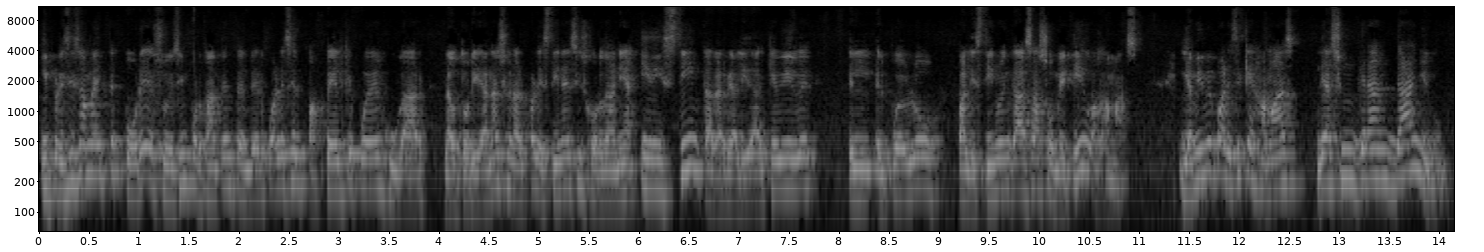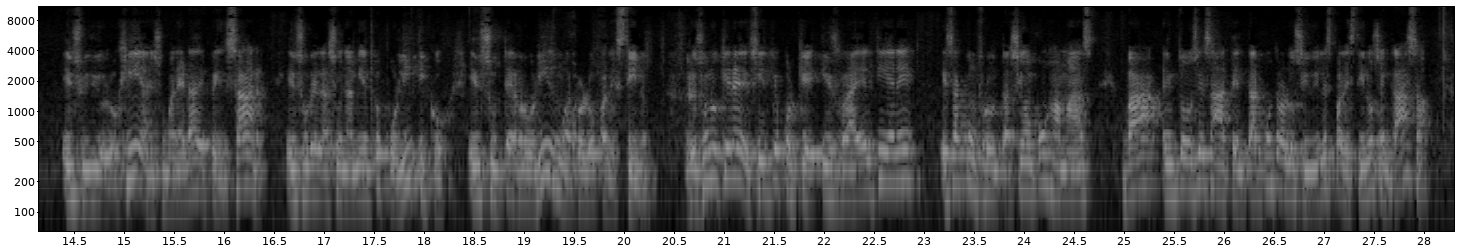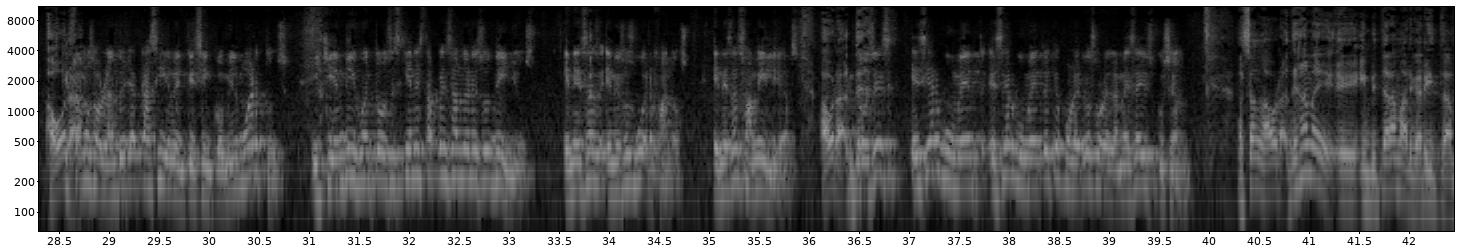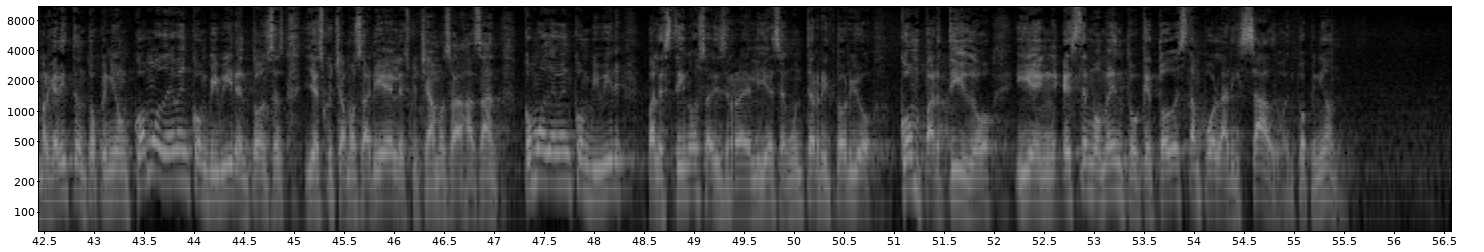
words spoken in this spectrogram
Y precisamente por eso es importante entender cuál es el papel que pueden jugar la Autoridad Nacional Palestina en Cisjordania y distinta a la realidad que vive el, pueblo palestino en Gaza sometido a Hamas. Y a mí me parece que Hamas le hace un gran daño en su ideología, en su manera de pensar, en su relacionamiento político, en su terrorismo al pueblo palestino. Pero eso no quiere decir que porque Israel tiene esa confrontación con Hamas va entonces a atentar contra los civiles palestinos en Gaza. Ahora, estamos hablando ya casi de 25 mil muertos. ¿Y quién dijo entonces, quién está pensando en esos niños? En, esas, en esos huérfanos, en esas familias. Ahora, Entonces, ese, argumento, ese argumento hay que ponerlo sobre la mesa de discusión. Hassan, ahora déjame eh, invitar a Margarita. Margarita, en tu opinión, ¿cómo deben convivir entonces? Ya escuchamos a Ariel, escuchamos a Hassan. ¿Cómo deben convivir palestinos e israelíes en un territorio compartido y en este momento que todo es tan polarizado, en tu opinión?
